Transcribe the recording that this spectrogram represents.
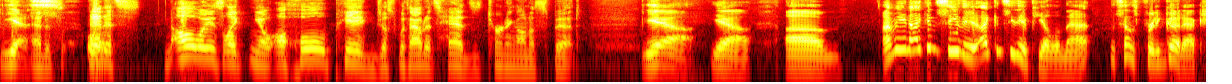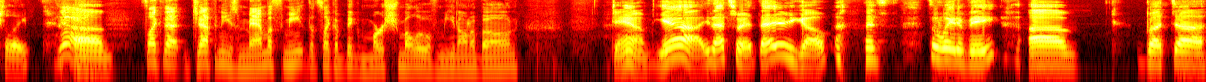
yes. And it's Well, and it's always like, you know, a whole pig just without its heads turning on a spit. yeah, yeah. Um I mean, I can see the I can see the appeal in that. It sounds pretty good actually. Yeah. Um it's like that Japanese mammoth meat that's like a big marshmallow of meat on a bone. Damn. Yeah, that's right. There you go. that's that's a way to be. Um, but uh,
